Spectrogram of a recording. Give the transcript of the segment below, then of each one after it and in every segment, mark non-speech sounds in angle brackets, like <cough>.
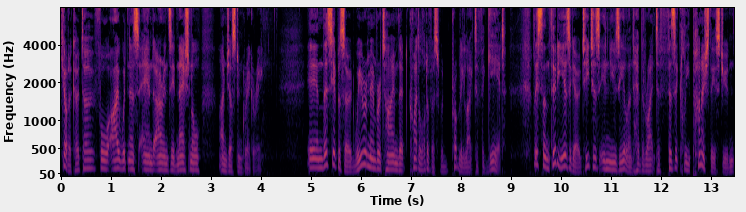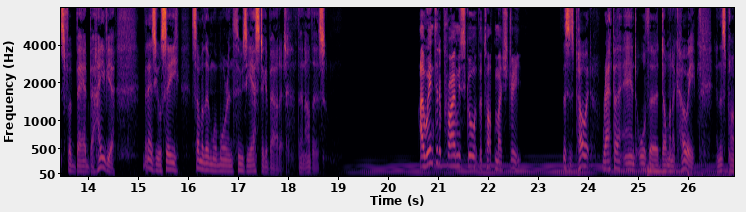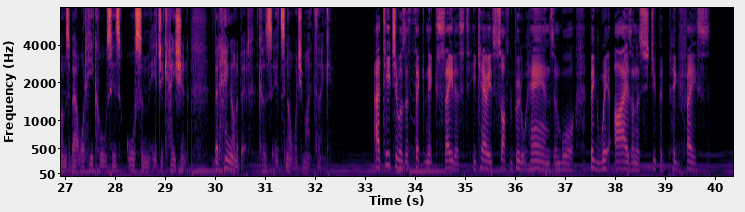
Kia ora koutou. For Eyewitness and RNZ National, I'm Justin Gregory. In this episode, we remember a time that quite a lot of us would probably like to forget. Less than 30 years ago, teachers in New Zealand had the right to physically punish their students for bad behaviour. But as you'll see, some of them were more enthusiastic about it than others. I went to the primary school at the top of my street. This is poet, rapper, and author Dominic Hoey, and this poem's about what he calls his awesome education. But hang on a bit, because it's not what you might think. Our teacher was a thick necked sadist. He carried soft, brutal hands and wore big, wet eyes on his stupid pig face.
